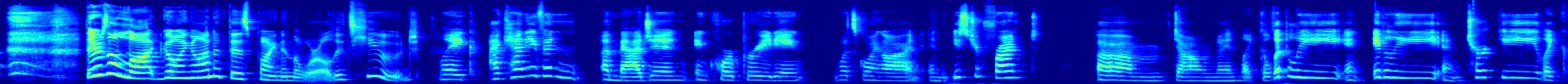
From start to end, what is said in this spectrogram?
There's a lot going on at this point in the world. It's huge. like, I can't even imagine incorporating what's going on in the Eastern Front, um, down in like Gallipoli and Italy and Turkey. Like,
